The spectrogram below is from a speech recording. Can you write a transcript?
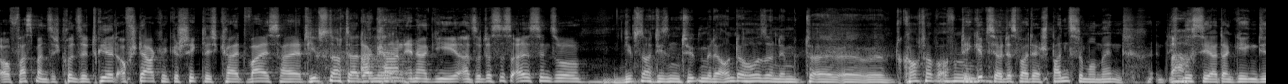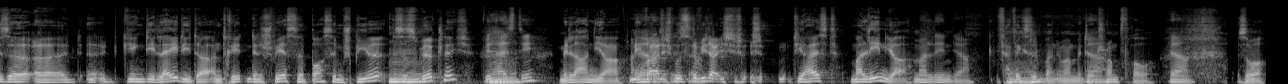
auf was man sich konzentriert, auf Stärke, Geschicklichkeit, Weisheit, Gibt's noch da deine- Arkanenergie. Also das ist alles sind so. Gibt's noch diesen Typen mit der Unterhose und dem äh, äh, Kochtopf auf dem... Den gibt's ja. Das war der spannendste Moment. Ich Ach. musste ja dann gegen diese, äh, äh, gegen die Lady da antreten, den schwerste Boss im Spiel. Ist es wirklich? Wie heißt die? Melania. Nee, ja, warte, ich musste ja. wieder. Ich, ich, die heißt Malenia. Marlene, ja. Verwechselt man immer mit der Ja. Trump-Frau. Ja. So.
